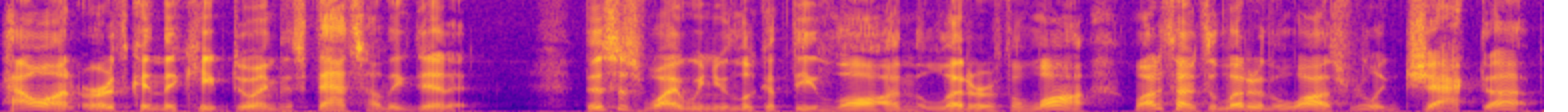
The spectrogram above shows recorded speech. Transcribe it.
how on earth can they keep doing this, that's how they did it. This is why when you look at the law and the letter of the law, a lot of times the letter of the law is really jacked up.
